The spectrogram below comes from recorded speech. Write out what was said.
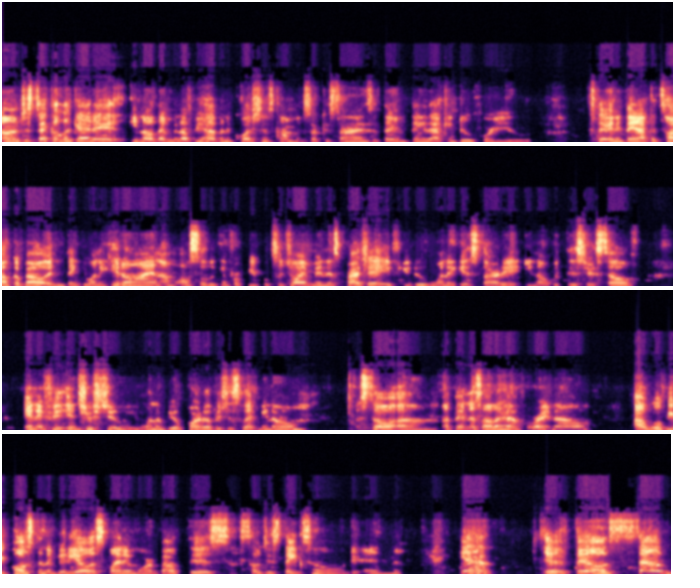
um, just take a look at it. You know, let me know if you have any questions, comments, or concerns. If there's anything that I can do for you, is there anything I could talk about? Anything you want to hit on? I'm also looking for people to join me in this project if you do want to get started, you know, with this yourself. And if it interests you, you want to be a part of it, just let me know. So um, I think that's all I have for right now. I will be posting a video explaining more about this, so just stay tuned. And yeah, it feels so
